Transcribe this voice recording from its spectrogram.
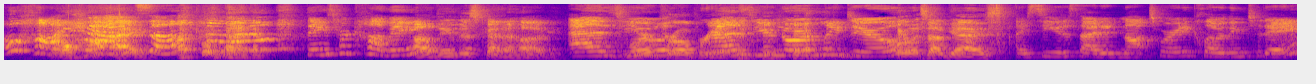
Oh, hi, Oh, hi. handsome. Hello. Thanks for coming. I'll do this kind of hug. as it's you, more appropriate. As you normally do. Hey, what's up, guys? I see you decided not to wear any clothing today.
